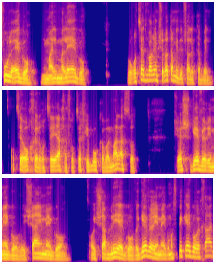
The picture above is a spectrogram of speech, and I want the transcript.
פול אגו, עם מלא אגו. והוא רוצה דברים שלא תמיד אפשר לקבל. רוצה אוכל, רוצה יחס, רוצה חיבוק, אבל מה לעשות? כשיש גבר עם אגו ואישה עם אגו, או אישה בלי אגו וגבר עם אגו, מספיק אגו אחד,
